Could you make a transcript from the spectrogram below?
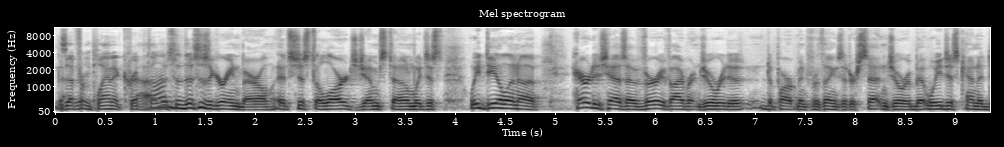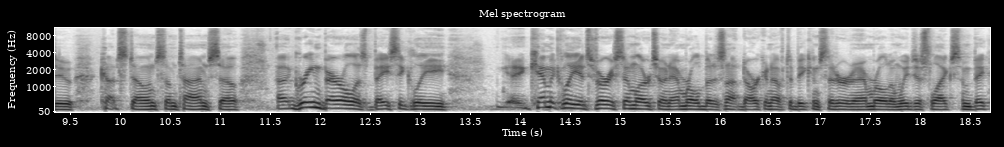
Is that from Planet Krypton? Uh, this, is, this is a green beryl. It's just a large gemstone. We just we deal in a Heritage has a very vibrant jewelry de- department for things that are set in jewelry, but we just kind of do cut stones sometimes. So, uh, green beryl is basically. Chemically, it's very similar to an emerald, but it's not dark enough to be considered an emerald. And we just like some big.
